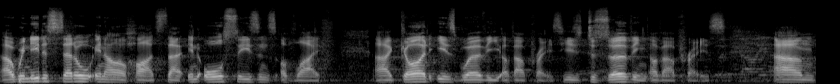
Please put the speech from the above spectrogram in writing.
Uh, we need to settle in our hearts that in all seasons of life, uh, God is worthy of our praise. He is deserving of our praise. Um,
